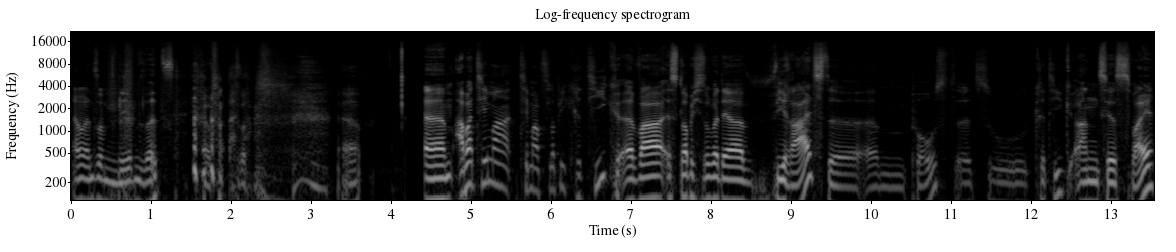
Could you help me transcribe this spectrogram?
Einmal in so einem Nebensatz. also. Ja. Ähm, aber Thema, Thema Floppy-Kritik äh, war, ist, glaube ich, sogar der viralste ähm, Post äh, zu Kritik an CS2.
